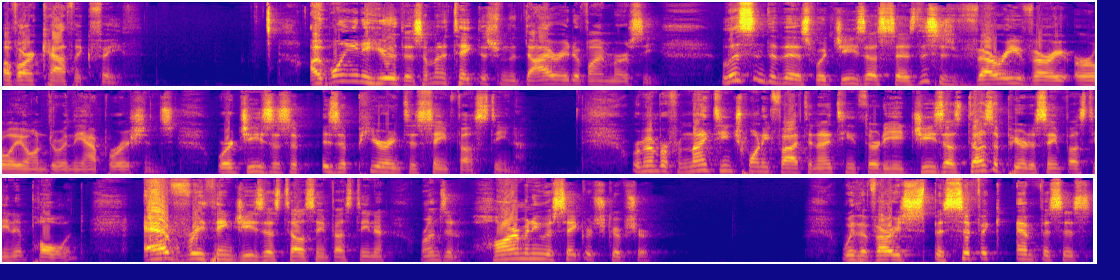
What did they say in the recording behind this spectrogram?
of our Catholic faith. I want you to hear this. I'm going to take this from the Diary of Divine Mercy. Listen to this, what Jesus says. This is very, very early on during the apparitions, where Jesus is appearing to St. Faustina. Remember, from 1925 to 1938, Jesus does appear to St. Faustina in Poland. Everything Jesus tells St. Faustina runs in harmony with sacred scripture, with a very specific emphasis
